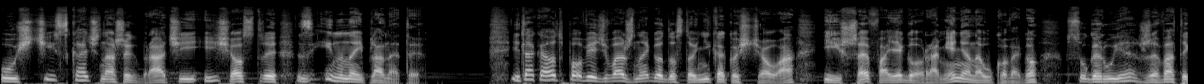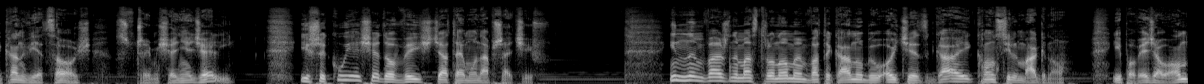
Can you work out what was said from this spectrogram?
uściskać naszych braci i siostry z innej planety. I taka odpowiedź ważnego dostojnika Kościoła i szefa jego ramienia naukowego sugeruje, że Watykan wie coś, z czym się nie dzieli i szykuje się do wyjścia temu naprzeciw. Innym ważnym astronomem Watykanu był ojciec Guy Consil Magno. I powiedział on,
